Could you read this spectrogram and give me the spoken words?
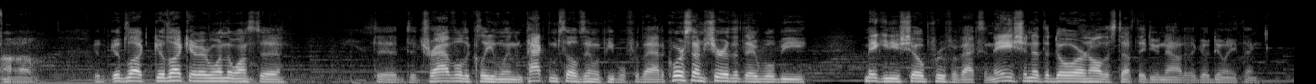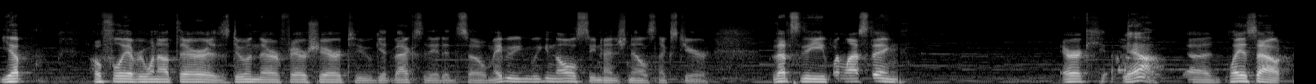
Um, Good, good luck. Good luck, everyone that wants to, to to travel to Cleveland and pack themselves in with people for that. Of course, I'm sure that they will be making you show proof of vaccination at the door and all the stuff they do now to go do anything. Yep. Hopefully, everyone out there is doing their fair share to get vaccinated. So maybe we can all see Nine Inch Nails next year. But that's the one last thing. Eric, Yeah, uh, play us out.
